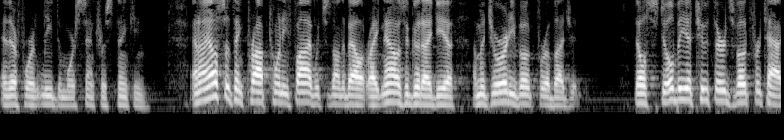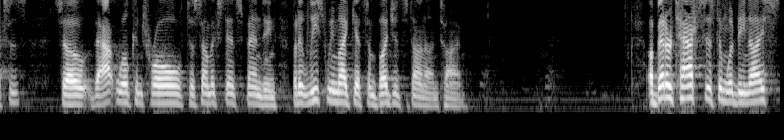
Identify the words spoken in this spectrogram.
and therefore lead to more centrist thinking. And I also think Prop 25, which is on the ballot right now, is a good idea a majority vote for a budget. There'll still be a two thirds vote for taxes, so that will control to some extent spending, but at least we might get some budgets done on time. A better tax system would be nice,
